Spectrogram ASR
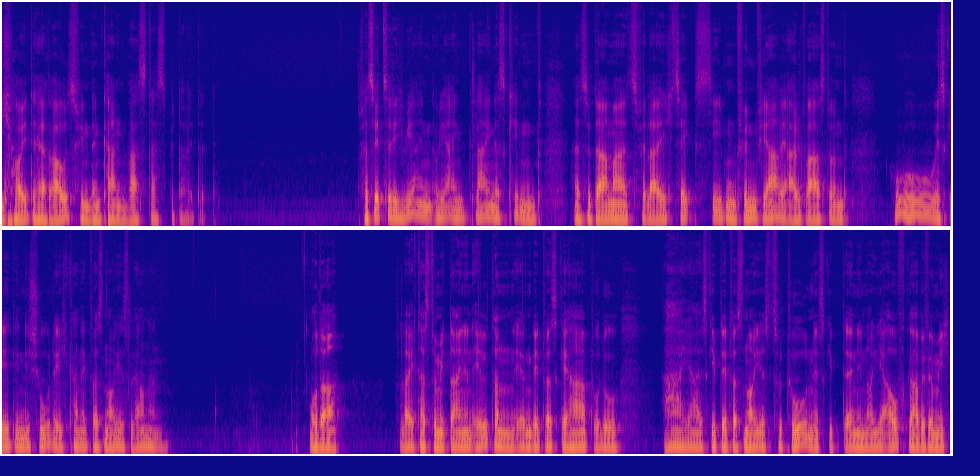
ich heute herausfinden kann, was das bedeutet. Versetze dich wie ein, wie ein kleines Kind, als du damals vielleicht sechs, sieben, fünf Jahre alt warst und Huhu, es geht in die Schule, ich kann etwas Neues lernen. Oder vielleicht hast du mit deinen Eltern irgendetwas gehabt, wo du, ah ja, es gibt etwas Neues zu tun, es gibt eine neue Aufgabe für mich,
